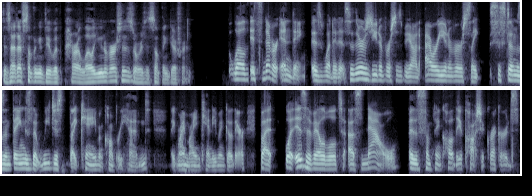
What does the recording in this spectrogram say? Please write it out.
does that have something to do with parallel universes or is it something different? Well, it's never ending, is what it is. So there's universes beyond our universe, like systems and things that we just like can't even comprehend. Like my mind can't even go there. But what is available to us now is something called the Akashic Records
